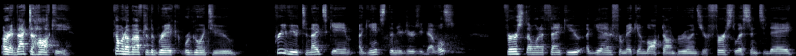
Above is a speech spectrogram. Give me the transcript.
All right, back to hockey. Coming up after the break, we're going to preview tonight's game against the New Jersey Devils. First, I want to thank you again for making Locked On Bruins your first listen today.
